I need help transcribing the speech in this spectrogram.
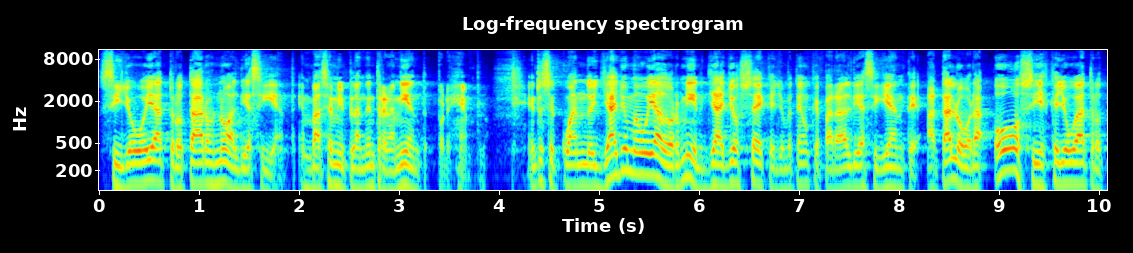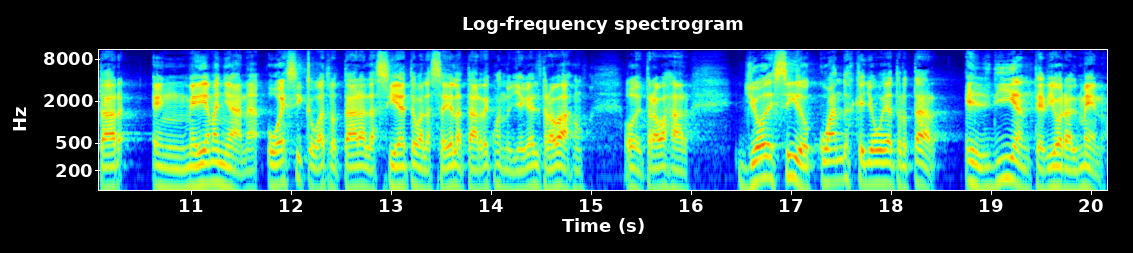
si yo voy a trotar o no al día siguiente, en base a mi plan de entrenamiento, por ejemplo. Entonces, cuando ya yo me voy a dormir, ya yo sé que yo me tengo que parar al día siguiente a tal hora, o si es que yo voy a trotar en media mañana, o es si que voy a trotar a las 7 o a las 6 de la tarde cuando llegue el trabajo o de trabajar, yo decido cuándo es que yo voy a trotar el día anterior al menos.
